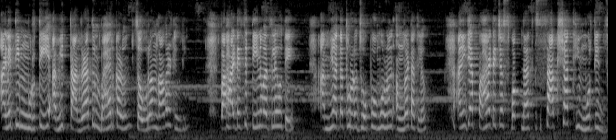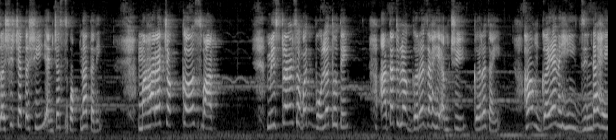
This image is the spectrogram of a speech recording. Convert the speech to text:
आणि ती मूर्ती आम्ही तांदळातून बाहेर काढून चौरंगावर ठेवली. पहाटेचे तीन वाजले होते. आम्ही आता थोडं झोपू म्हणून अंग टाकलं. आणि त्या पहाटेच्या स्वप्नात साक्षात ही मूर्ती जशीच्या तशी यांच्या स्वप्नात आली. महाराज चक्क स्वा मिस्टरांसोबत बोलत होते. आता तुला गरज आहे आमची गरज आहे. हम गया नाही जिंदा है.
